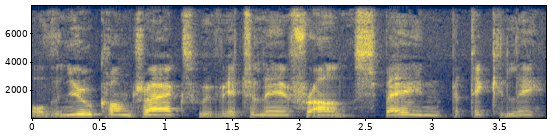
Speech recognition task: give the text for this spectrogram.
or the new contracts with Italy, France, Spain particularly,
